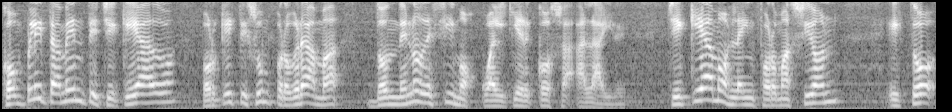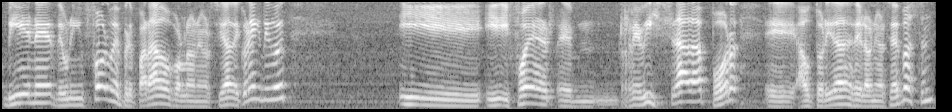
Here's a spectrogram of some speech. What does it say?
completamente chequeado, porque este es un programa donde no decimos cualquier cosa al aire. Chequeamos la información, esto viene de un informe preparado por la Universidad de Connecticut y, y fue eh, revisada por eh, autoridades de la Universidad de Boston.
